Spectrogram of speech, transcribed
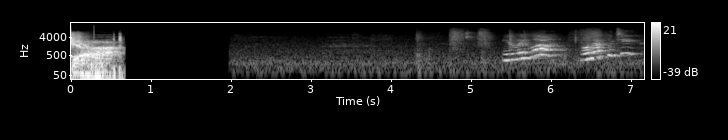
Il est là. Bon appétit.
